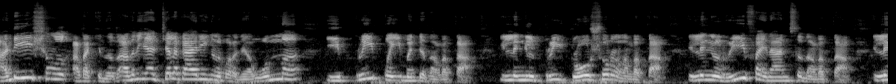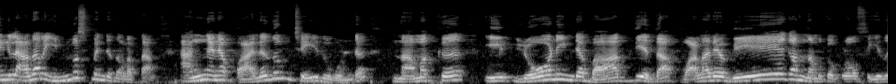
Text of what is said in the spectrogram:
അഡീഷണൽ അടയ്ക്കുന്നത്. അതിന് ഞാൻ ചില കാര്യങ്ങൾ പറഞ്ഞു ഒന്ന് ഈ പ്രീ പേയ്മെന്റ് നടത്താം. ഇല്ലെങ്കിൽ പ്രീ ക്ലോഷർ നടത്താം ഇല്ലെങ്കിൽ റീഫൈനാൻസ് നടത്താം ഇല്ലെങ്കിൽ അതർ ഇൻവെസ്റ്റ്മെന്റ് നടത്താം. അങ്ങനെ പലതും ചെയ്തുകൊണ്ട് നമുക്ക് ഈ ലോണിന്റെ ബാധ്യത വളരെ വേഗം നമുക്ക് ക്ലോസ് ചെയ്ത്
